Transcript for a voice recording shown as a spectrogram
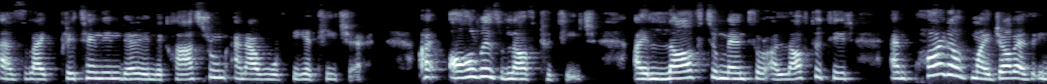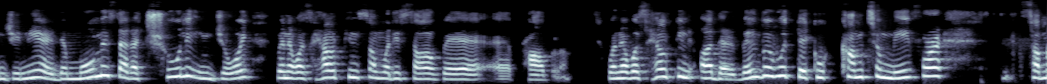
as like pretending they're in the classroom and I would be a teacher. I always loved to teach. I love to mentor. I love to teach. And part of my job as engineer, the moments that I truly enjoy when I was helping somebody solve a, a problem, when I was helping others, when they would they could come to me for some,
